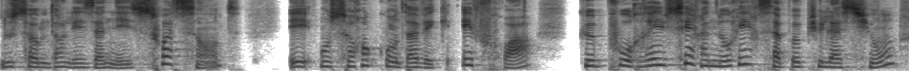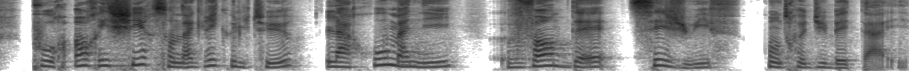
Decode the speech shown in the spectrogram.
Nous sommes dans les années 60 et on se rend compte avec effroi que pour réussir à nourrir sa population, pour enrichir son agriculture, la Roumanie vendait ses juifs contre du bétail.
